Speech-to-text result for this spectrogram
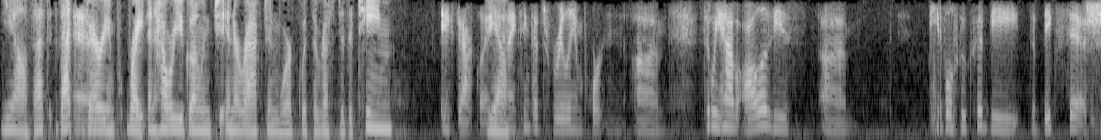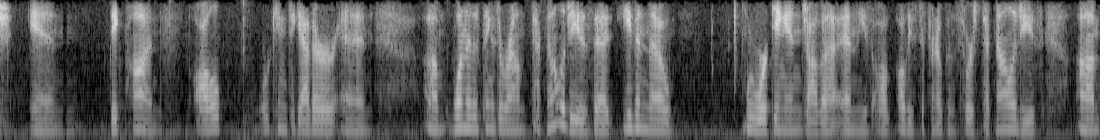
Yeah, that that's and, very important. Right. And how are you going to interact and work with the rest of the team? Exactly. Yeah. And I think that's really important. Um, so we have all of these um, people who could be the big fish in big ponds all working together. And um, one of the things around technology is that even though we're working in Java and these all, all these different open source technologies, um,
